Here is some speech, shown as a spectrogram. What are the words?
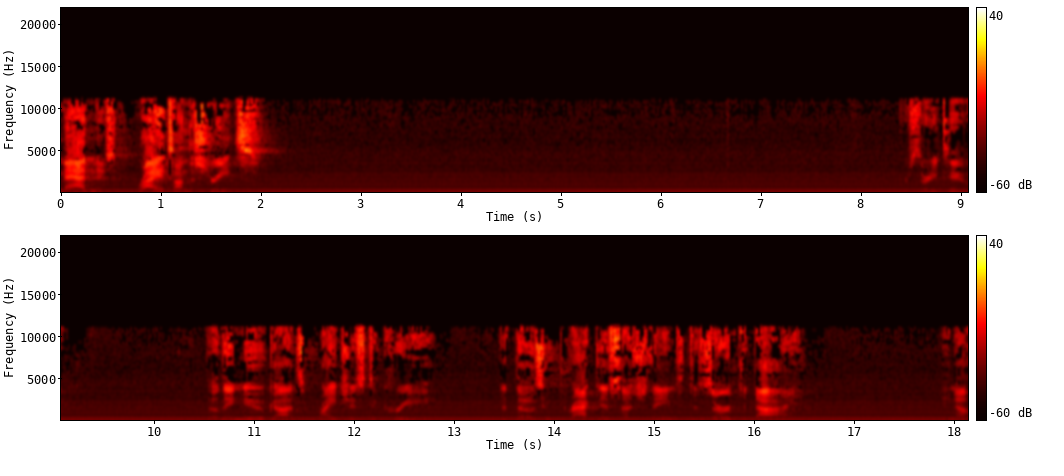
madness, riots on the streets. Verse 32 Though they knew God's righteous decree that those who practice such things deserve to die, they not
